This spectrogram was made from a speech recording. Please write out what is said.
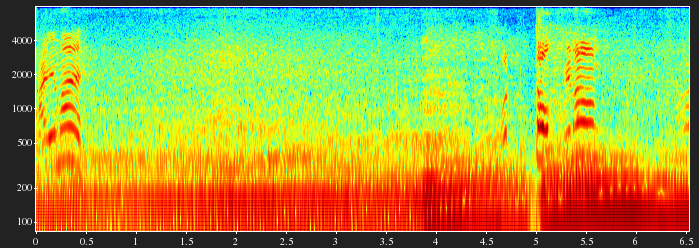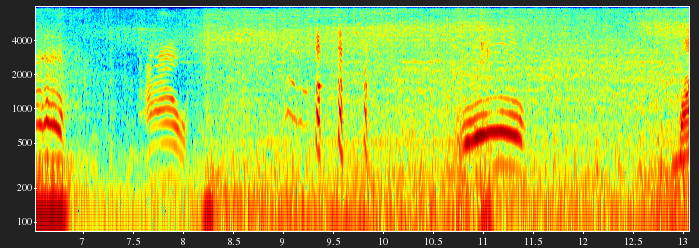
ไปไหมฝนตกพี่น้องอ้าวอ้าว โอ้ มา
